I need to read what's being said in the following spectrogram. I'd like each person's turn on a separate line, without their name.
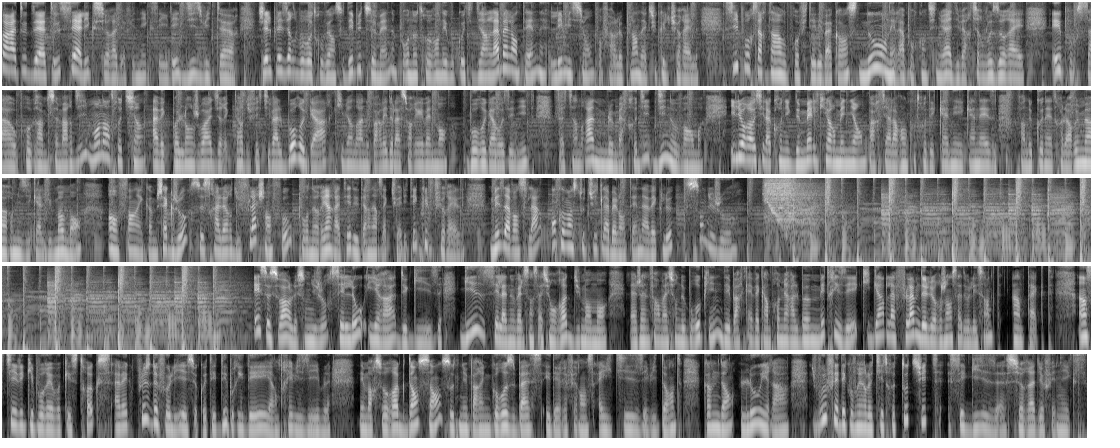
Bonsoir à toutes et à tous, c'est Alix sur Radio Phoenix et il est 18h. J'ai le plaisir de vous retrouver en ce début de semaine pour notre rendez-vous quotidien La Belle Antenne, l'émission pour faire le plein d'actu culturel. Si pour certains vous profitez des vacances, nous on est là pour continuer à divertir vos oreilles. Et pour ça, au programme ce mardi, mon entretien avec Paul Langeois, directeur du festival Beauregard, qui viendra nous parler de la soirée événement Beauregard au Zénith. Ça se tiendra le mercredi 10 novembre. Il y aura aussi la chronique de Melchior Maignan, parti à la rencontre des Canets et Canaises afin de connaître leur humeur musicale du moment. Enfin, et comme chaque jour, ce sera l'heure du Flash Info pour ne rien rater des dernières actualités culturelles. Mais avant cela, on commence tout de suite la belle antenne avec le son du jour. Et ce soir, le son du jour, c'est L'eau ira de Guise. Guise, c'est la nouvelle sensation rock du moment. La jeune formation de Brooklyn débarque avec un premier album maîtrisé qui garde la flamme de l'urgence adolescente intacte. Un style qui pourrait évoquer Strokes avec plus de folie et ce côté débridé et imprévisible. Des morceaux rock dansants soutenus par une grosse basse et des références haïtises évidentes comme dans L'eau ira. Je vous fais découvrir le titre tout de suite, c'est Guise sur Radio Phoenix.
